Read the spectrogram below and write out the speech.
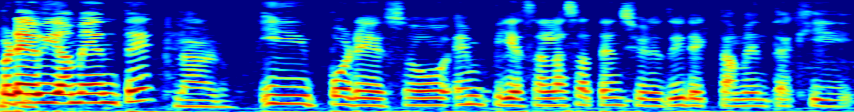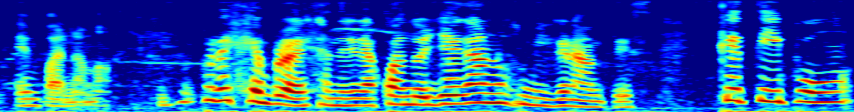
previamente claro. y por eso empiezan las atenciones directamente aquí en Panamá. Por ejemplo, Alejandrina, cuando llegan los migrantes, ¿qué tipo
